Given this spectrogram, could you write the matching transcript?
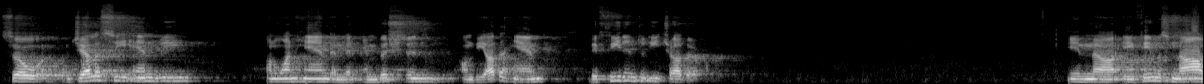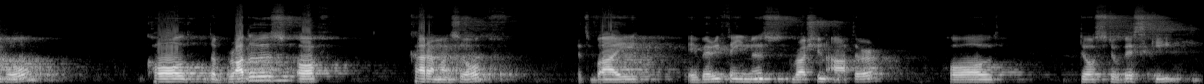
So, jealousy, envy on one hand, and then ambition on the other hand, they feed into each other. In uh, a famous novel called The Brothers of Karamazov, it's by a very famous Russian author called Dostoevsky,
